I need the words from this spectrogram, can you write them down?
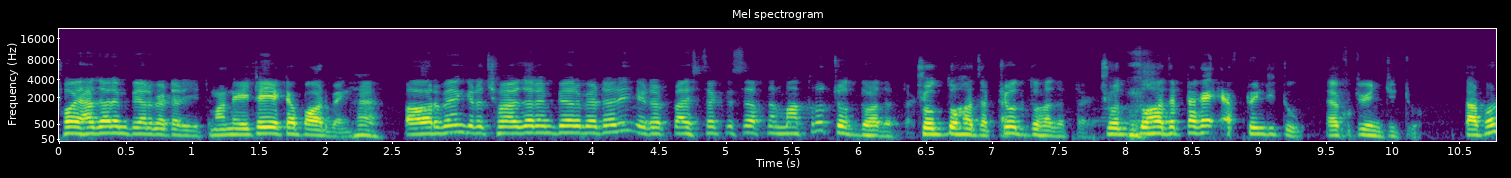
ছয় হাজার এমপিআর ব্যাটারি এটা। মানে এটাই একটা পাওয়ার ব্যাংক হ্যাঁ পাওয়ার ব্যাংক এটা ছয় হাজার এমপিআর ব্যাটারি এটার প্রাইস থাকতেছে আপনার মাত্র চোদ্দ হাজার টাকা। চোদ্দ হাজার চোদ্দ হাজার টাকা। চোদ্দ হাজার টাকায় F twenty two F twenty two তারপর?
